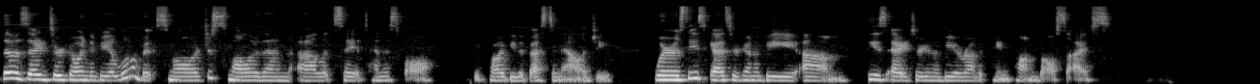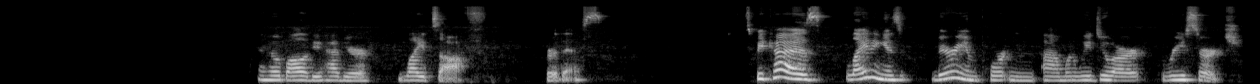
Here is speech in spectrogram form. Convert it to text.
those eggs are going to be a little bit smaller, just smaller than, uh, let's say, a tennis ball. Would probably be the best analogy. Whereas these guys are going to be, um, these eggs are going to be around a ping pong ball size. I hope all of you have your lights off for this. It's because lighting is very important um, when we do our research.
